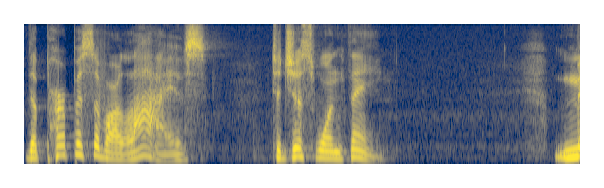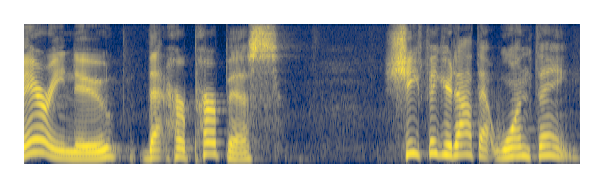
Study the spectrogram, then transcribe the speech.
the purpose of our lives to just one thing. Mary knew that her purpose, she figured out that one thing.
